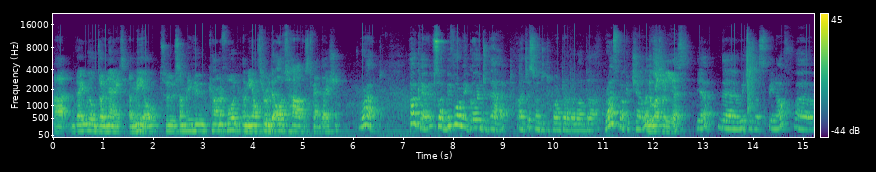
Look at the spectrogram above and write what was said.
uh, they will donate a meal to somebody who can't afford a meal through the Oz Harvest Foundation. Right. Okay, so before we go into that, I just wanted to point out about the Rice Bucket Challenge. The Russia, yes. Yeah, the, which is a spin-off, uh,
